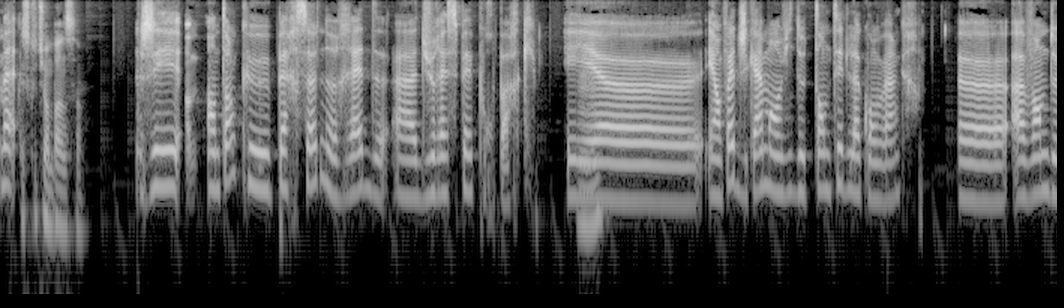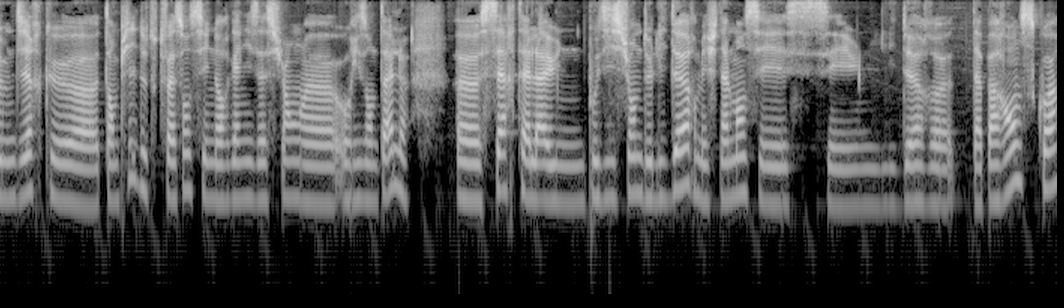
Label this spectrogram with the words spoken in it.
bah, qu'est-ce que tu en penses? j'ai, en tant que personne, Red a du respect pour Park. Et, mhm. euh, et en fait, j'ai quand même envie de tenter de la convaincre. Euh, avant de me dire que euh, tant pis, de toute façon, c'est une organisation horizontale. certes, elle a une position de leader, mais finalement, c'est une leader d'apparence, quoi.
